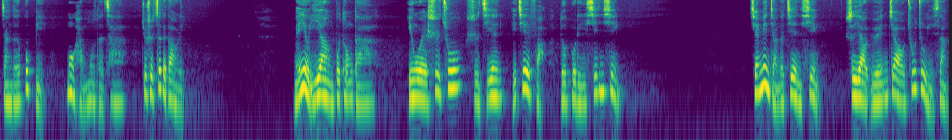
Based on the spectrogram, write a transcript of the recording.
讲得不比穆罕默德差，就是这个道理。没有一样不通达。因为世出世间一切法都不离心性。前面讲的见性是要圆教初住以上，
